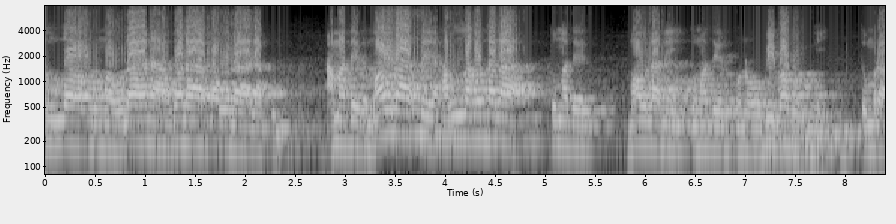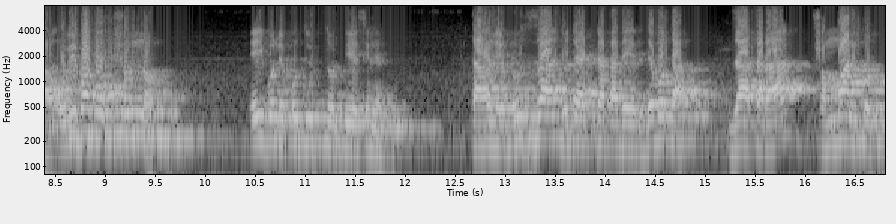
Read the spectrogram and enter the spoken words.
আল্লাহু মাওলানা ওয়ালা মাওলা লাকুম। আমাদের মাওলা আছে, আল্লাহ তাআলা তোমাদের, মাওলা নেই, তোমাদের কোনো অভিভাবক নেই। তোমরা অভিভাবক শূন্য। এই বলে প্রত্যুত্তর দিয়েছিলেন। তাহলে উজ্জা এটা একটা তাদের দেবতা, যা তারা সম্মান করত।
